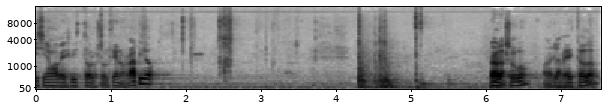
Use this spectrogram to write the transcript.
y si no me habéis visto lo soluciono rápido. Luego la subo para que la veáis todo.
